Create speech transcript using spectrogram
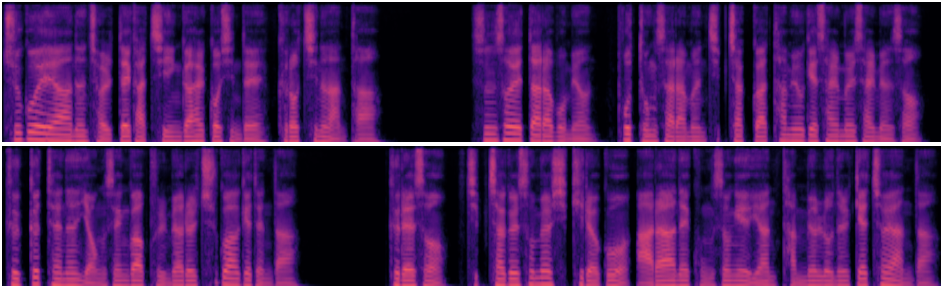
추구해야 하는 절대 가치인가 할 것인데 그렇지는 않다. 순서에 따라 보면 보통 사람은 집착과 탐욕의 삶을 살면서 그 끝에는 영생과 불멸을 추구하게 된다. 그래서 집착을 소멸시키려고 아라한의 공성에 의한 단멸론을 깨쳐야 한다.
